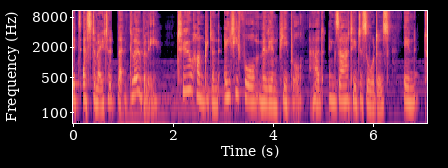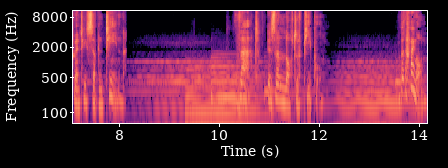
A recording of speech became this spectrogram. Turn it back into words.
It's estimated that globally, 284 million people had anxiety disorders in 2017. That is a lot of people. But hang on.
